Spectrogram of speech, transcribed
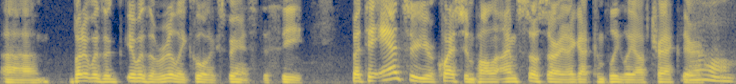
Um, but it was a it was a really cool experience to see. But to answer your question, Paula, I'm so sorry I got completely off track there. Oh,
